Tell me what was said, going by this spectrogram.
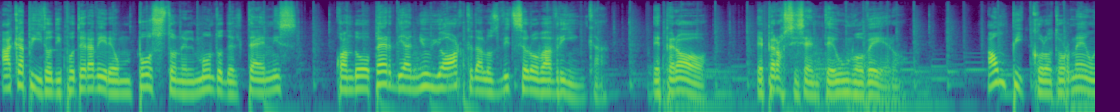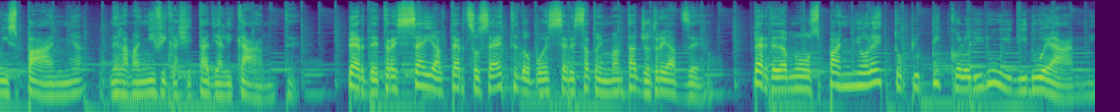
Ha capito di poter avere un posto nel mondo del tennis quando perde a New York dallo svizzero Wawrinka. E però, e però si sente uno vero. A un piccolo torneo in Spagna, nella magnifica città di Alicante, perde 3-6 al terzo set dopo essere stato in vantaggio 3-0. Perde da uno spagnoletto più piccolo di lui di due anni.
